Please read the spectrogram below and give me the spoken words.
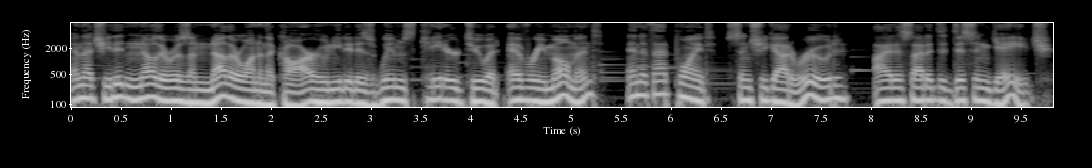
and that she didn't know there was another one in the car who needed his whims catered to at every moment. And at that point, since she got rude, I decided to disengage.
